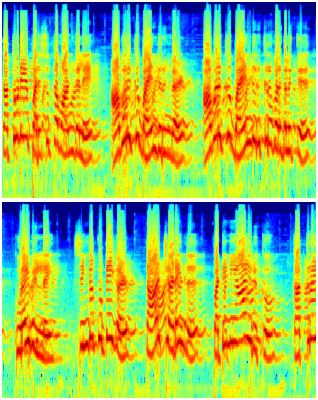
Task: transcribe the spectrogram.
கர்த்தருடைய பரிசுத்தவான்களே அவருக்கு பயந்திருங்கள். அவருக்கு பயந்திருக்கிறவர்களுக்கு குறைவில்லை. சிங்கக்குட்டிகள் தாழ்ச்சடைந்து பட்டினியாயிருக்கும். கத்தரை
